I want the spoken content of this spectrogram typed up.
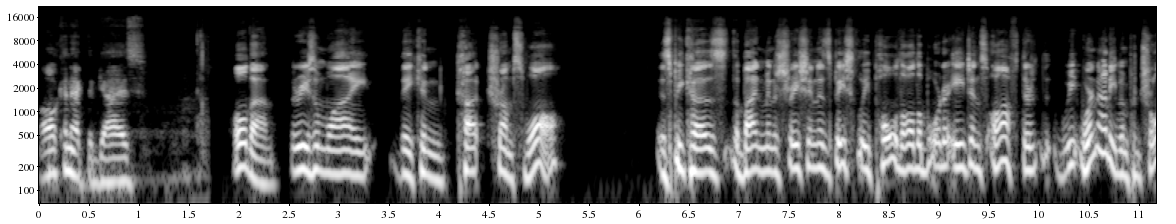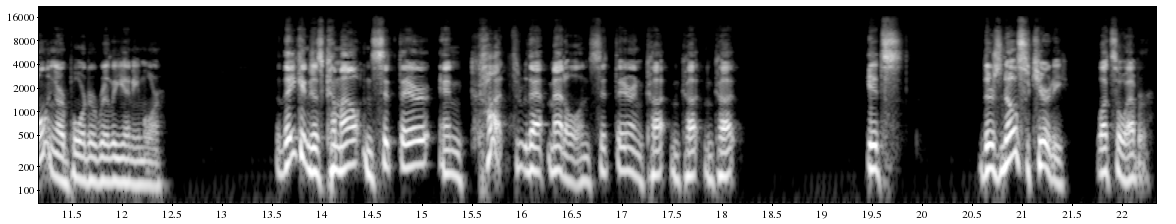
All connected, guys. Hold on. The reason why they can cut Trump's wall is because the Biden administration has basically pulled all the border agents off. They're, we, we're not even patrolling our border really anymore. They can just come out and sit there and cut through that metal and sit there and cut and cut and cut. It's there's no security whatsoever.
